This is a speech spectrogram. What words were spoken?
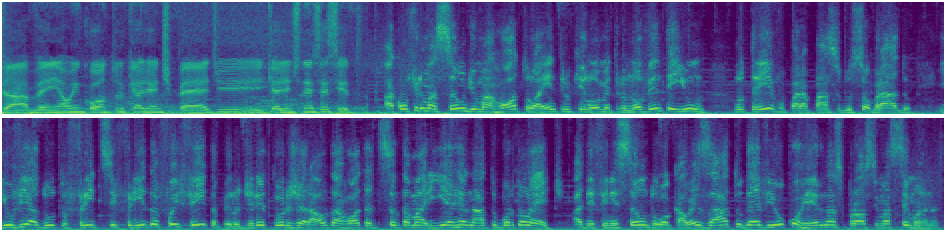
já vem ao encontro do que a gente pede e que a gente necessita. A confirmação de uma rótula entre o quilômetro 91, no trevo para Passo do Sobrado, e o viaduto Fritz e Frida foi feita pelo diretor-geral da Rota de Santa Maria, Renato Bortoletti. A definição do local exato deve ocorrer nas próximas semanas.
